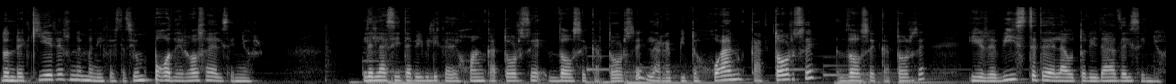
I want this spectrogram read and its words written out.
donde quieres una manifestación poderosa del Señor. Lee la cita bíblica de Juan 14, 12, 14. La repito, Juan 14, 12, 14 y revístete de la autoridad del Señor.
